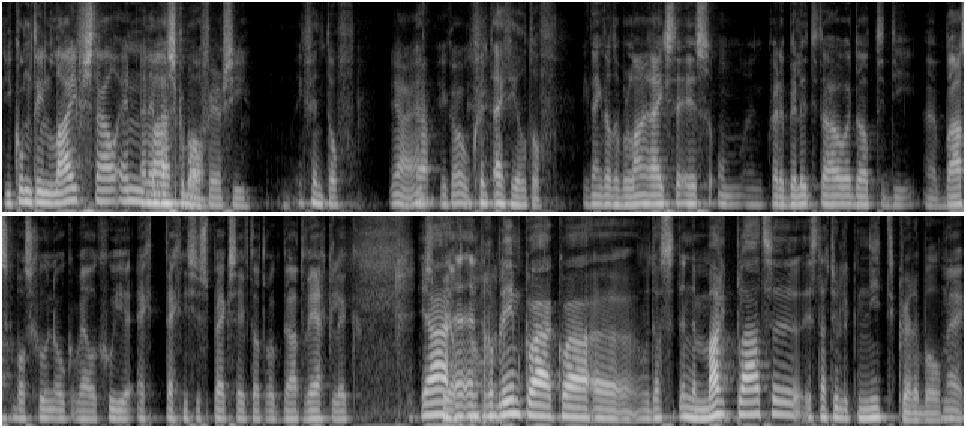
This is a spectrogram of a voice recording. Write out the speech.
Die komt in lifestyle en, en basketbalversie. Basketbal. Ik vind het tof. Ja, hè? ja, ik ook. Ik vind het echt heel tof. Ik denk dat het belangrijkste is om een credibility te houden dat die uh, basketbalschoen ook wel goede, echt technische specs heeft, dat er ook daadwerkelijk. Ja, en, en het probleem qua, qua uh, hoe dat ze het in de markt plaatsen is natuurlijk niet credible. Nee.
